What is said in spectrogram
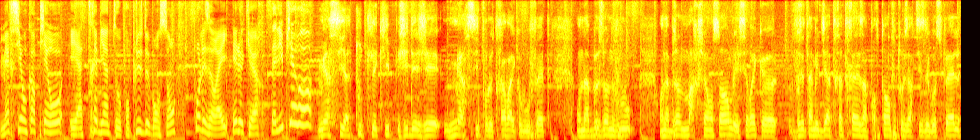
Merci encore Pierrot et à très bientôt pour plus de bons sons pour les oreilles et le cœur. Salut Pierrot Merci à toute l'équipe JDG. Merci pour le travail que vous faites. On a besoin de vous. On a besoin de marcher ensemble. Et c'est vrai que vous êtes un média très très important pour tous les artistes de gospel.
